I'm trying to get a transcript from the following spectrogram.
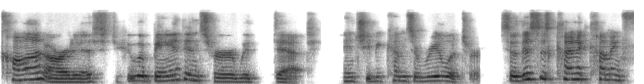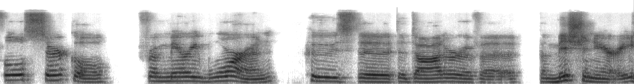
con artist who abandons her with debt, and she becomes a realtor. So this is kind of coming full circle from Mary Warren, who's the, the daughter of a, a missionary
